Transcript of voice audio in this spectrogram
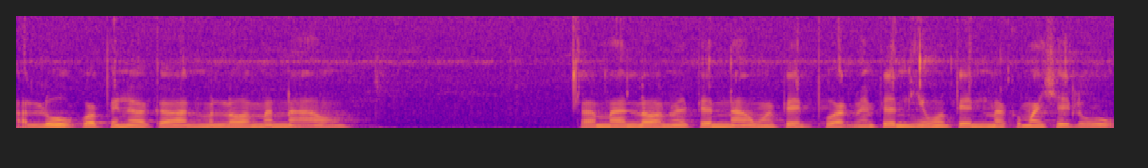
อันลูกก็เป็นอาการมันร้อนมันหนาว ถ้ามันร้อนมันเป็นหนาวมันเป็นปวดมันเป็นหิวมันเป็นมันก็ไม่ใช่ลูก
